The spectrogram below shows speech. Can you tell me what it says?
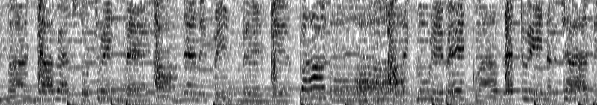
嘛伢白说对妹，男的非没你把控，在故里被关来对那个差劲。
